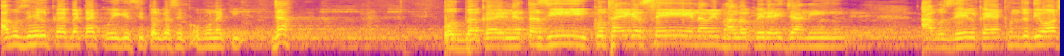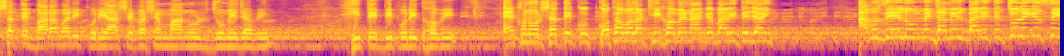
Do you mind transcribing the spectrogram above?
আবু জেহেল কয়, বেটা, কই গেছি? তোর কাছে কবো নাকি? যা। উদ্বা কয়, নেতাজি, কোথায় গেছেন? আমি ভালো করেই জানি। আবু জেহেল কয়, এখন যদি ওর সাথে বাড়াবাড়ি করি, আশেপাশে মানুষ জমে যাবে, হিতে বিপরীত হবে। এখন ওর সাথে কথা বলা ঠিক হবে না, আগে বাড়িতে যাই। আবু জেহেল উম্মে জামিল বাড়িতে চলে গেছে।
